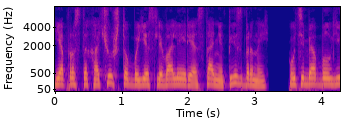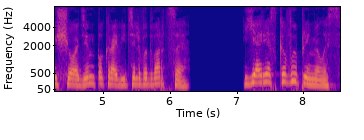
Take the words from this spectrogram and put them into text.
Я просто хочу, чтобы, если Валерия станет избранной, у тебя был еще один покровитель во дворце. Я резко выпрямилась.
